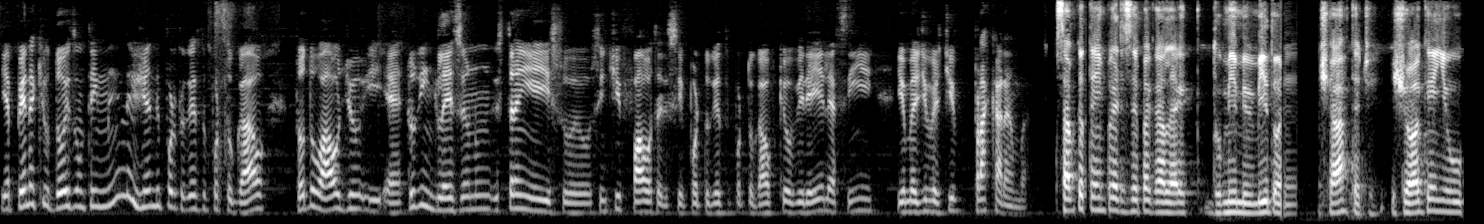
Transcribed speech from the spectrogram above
E a pena que o 2 não tem nem legenda em português do Portugal, todo o áudio e é tudo em inglês. Eu não estranhei isso, eu senti falta desse português do Portugal, porque eu virei ele assim e eu me diverti pra caramba. Sabe o que eu tenho pra dizer pra galera do Mimimi do Uncharted? Joguem o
